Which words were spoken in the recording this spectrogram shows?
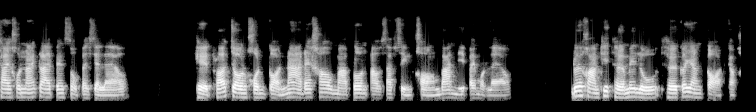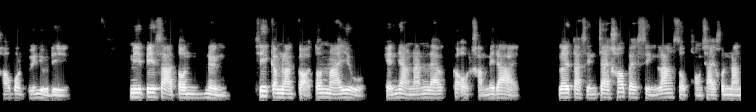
ชายคนนั้นกลายเป็นศพไปเสียแล้ว เหตุเพราะโจรคนก่อนหน้าได้เข้ามาปล้นเอาทรัพย์สินของบ้านนี้ไปหมดแล้ว ด้วยความที่เธอไม่รู้ เธอก็ยังกอดกับเขาบนพื้นอยู่ดี มีปีศาจตนหนึ่งที่กำลังเกาะต้นไม้อยู่ เห็นอย่างนั้นแล้วก็อดขำไม่ได้ เลยตัดสินใจเข้าไปสิงร่างศพของชายคนนั้น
